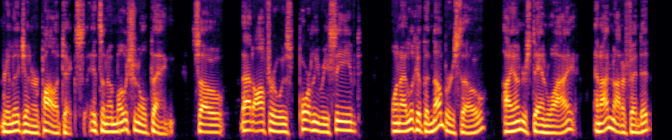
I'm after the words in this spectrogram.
religion or politics. It's an emotional thing. So that offer was poorly received. When I look at the numbers, though, I understand why, and I'm not offended.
